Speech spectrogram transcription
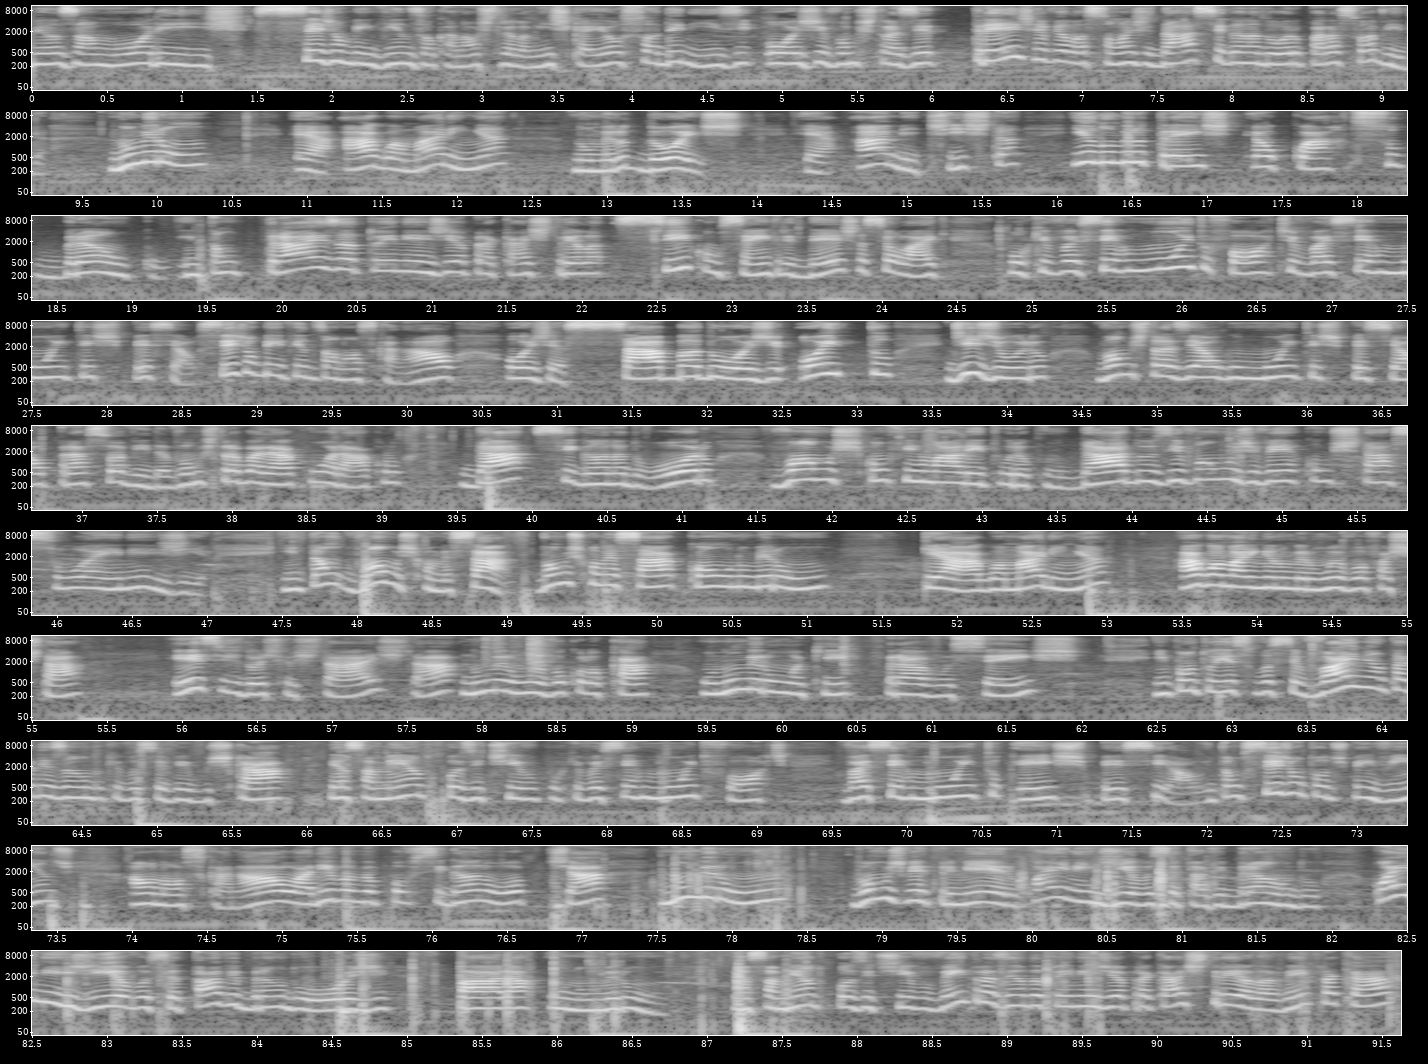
meus amores! Sejam bem-vindos ao canal Estrela Mística. Eu sou a Denise. Hoje vamos trazer três revelações da Cigana do Ouro para a sua vida. Número um é a água marinha. Número dois é a ametista. E o número 3 é o quartzo branco. Então traz a tua energia para cá, estrela, se concentre, deixa seu like, porque vai ser muito forte, vai ser muito especial. Sejam bem-vindos ao nosso canal. Hoje é sábado, hoje 8 de julho. Vamos trazer algo muito especial para a sua vida. Vamos trabalhar com o oráculo da Cigana do Ouro Vamos confirmar a leitura com dados e vamos ver como está a sua energia. Então, vamos começar? Vamos começar com o número 1, um, que é a água marinha. Água marinha número 1 um, eu vou afastar esses dois cristais, tá? Número 1 um, eu vou colocar o número 1 um aqui para vocês. Enquanto isso, você vai mentalizando o que você veio buscar, pensamento positivo, porque vai ser muito forte vai ser muito especial. Então sejam todos bem-vindos ao nosso canal. Ariba, meu povo cigano, Optcha, número 1. Um. Vamos ver primeiro qual energia você está vibrando, qual energia você está vibrando hoje para o número 1. Um. Pensamento positivo, vem trazendo a tua energia para cá, estrela, vem para cá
